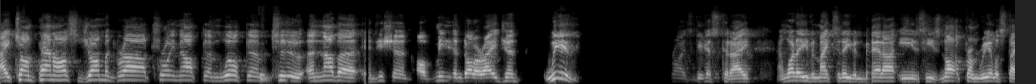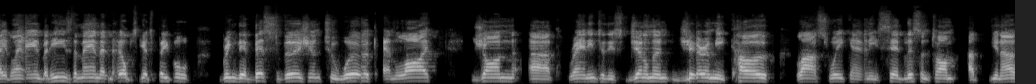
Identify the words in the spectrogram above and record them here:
Hey, Tom Panos, John McGrath, Troy Malcolm, welcome to another edition of Million Dollar Agent with surprise guest today. And what even makes it even better is he's not from real estate land, but he's the man that helps get people bring their best version to work and life. John uh, ran into this gentleman, Jeremy Khoh, last week, and he said, "Listen, Tom, uh, you know,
